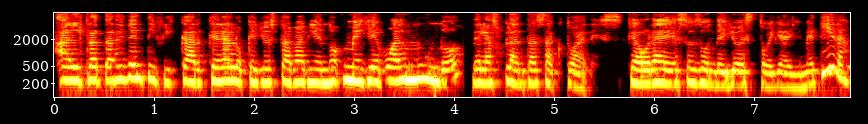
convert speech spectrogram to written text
al tratar de identificar qué era lo que yo estaba viendo, me llevó al mundo de las plantas actuales, que ahora eso es donde yo estoy ahí metida.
